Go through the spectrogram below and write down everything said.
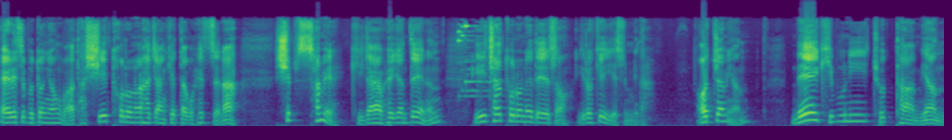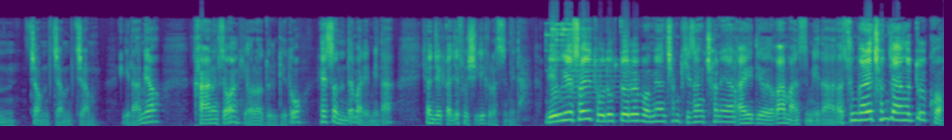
해리스 부통령과 다시 토론을 하지 않겠다고 했으나 13일 기자회견 때에는 2차 토론에 대해서 이렇게 얘기했습니다. 어쩌면 내 기분이 좋다면 점점점 이라며 가능성을 열어두기도 했었는데 말입니다. 현재까지 소식이 그렇습니다. 미국에서의 도둑들을 보면 참 기상천외한 아이디어가 많습니다. 순간에 천장을 뚫고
